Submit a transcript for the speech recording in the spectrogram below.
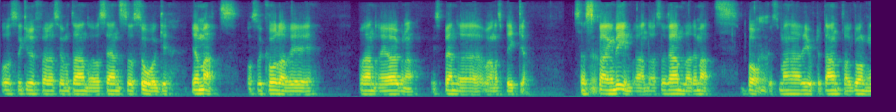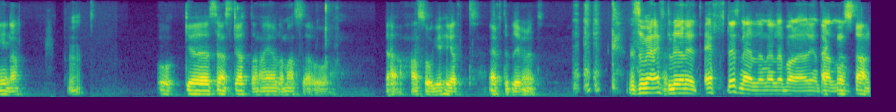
och så gruffades jag mot andra och sen så såg jag Mats och så kollade vi varandra i ögonen. Vi spände varandras blickar. Sen sprang vi in varandra och så ramlade Mats bakåt som han hade gjort ett antal gånger innan. Mm. Och eh, sen skrattade han en jävla massa och ja, han såg ju helt efterbliven ut. Men såg han efterbliven ut efter smällen eller bara rent Ja, allmänt? Konstant.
